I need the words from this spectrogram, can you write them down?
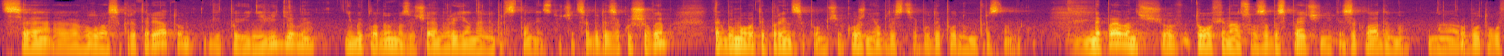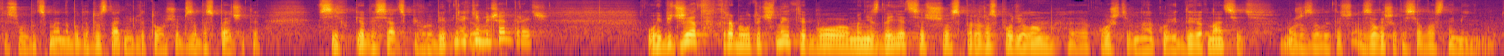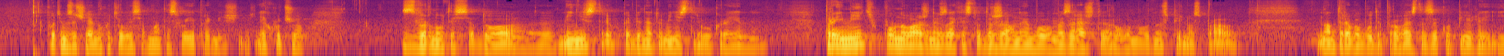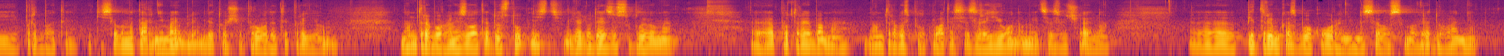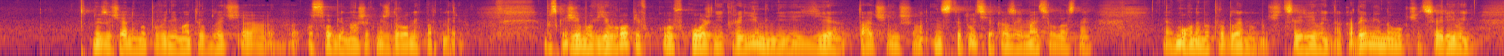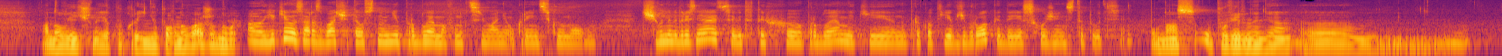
це е, голова секретаріату, відповідні відділи. І ми плануємо, звичайно, регіональне представництво. Чи це буде за кущовим, так би мовити, принципом, чи в кожній області буде по одному представнику. Не певен, що того фінансового забезпечення, яке закладено на роботу офісу омбудсмена, буде достатньо для того, щоб забезпечити всіх 50 співробітників. Який бюджет, до речі? Ой, бюджет треба уточнити, бо мені здається, що з перерозподілом е, коштів на COVID-19 може залишитися власне мінімум. Потім, звичайно, хотілося б мати своє приміщення. Я хочу звернутися до е, міністрів Кабінету міністрів України. Прийміть уповноважений захисту державної мови. Ми зрештою робимо одну спільну справу. Нам треба буде провести закупівлі і придбати якісь елементарні меблі для того, щоб проводити прийоми. Нам треба організувати доступність для людей з особливими е, потребами. Нам треба спілкуватися з регіонами, і це, звичайно, е, підтримка з боку органів місцевого самоврядування. Ну і, звичайно, ми повинні мати обличчя в особі наших міжнародних партнерів. Бо, скажімо, в Європі в кожній країні є та чи інша інституція, яка займається власне е, мовними проблемами. Чи це рівень академії наук, чи це рівень аналогічно, як в Україні уповноваженого. Які ви зараз бачите основні проблеми функціонування української мови? Чи вони відрізняються від тих е, проблем, які, наприклад, є в Європі, де є схожі інституції? У нас уповільнення е,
